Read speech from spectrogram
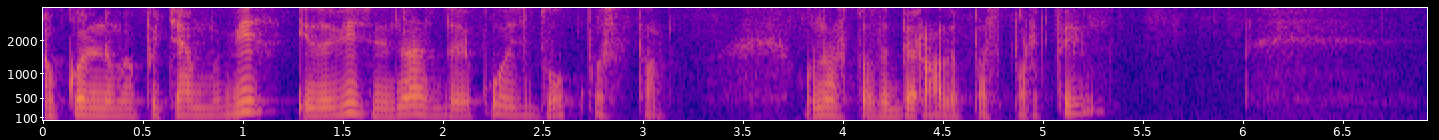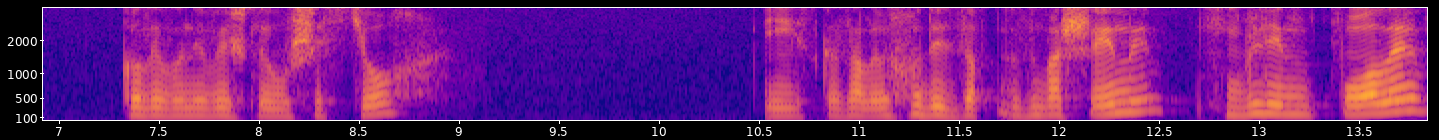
Окольними путями віз і довіз він нас до якогось блокпоста. У нас позабирали паспорти. Коли вони вийшли у шістьох і сказали виходить з машини, блін, поле.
